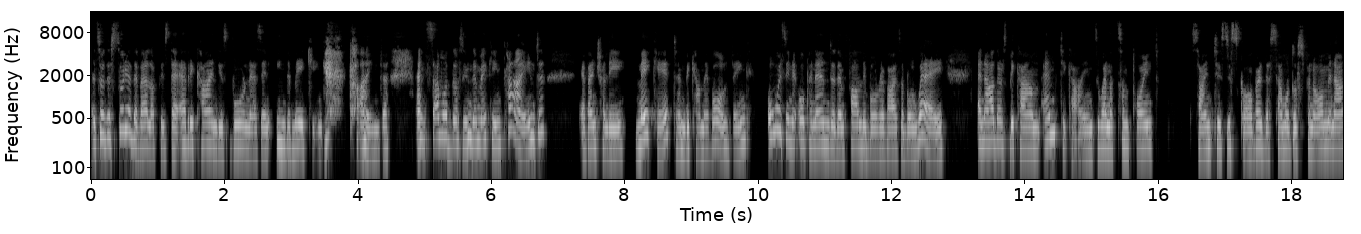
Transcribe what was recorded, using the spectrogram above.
And so the story I develop is that every kind is born as an in the making kind and some of those in the making kind eventually make it and become evolving always in an open-ended and fallible revisable way and others become empty kinds when at some point scientists discovered that some of those phenomena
